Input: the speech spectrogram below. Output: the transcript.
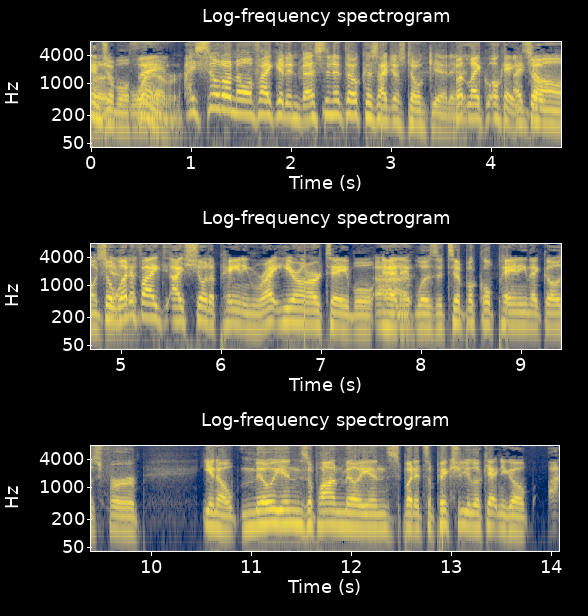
tangible thing. whatever. I still don't know if I could invest in it though because I just don't get it. But like, okay, I so don't. so get what it. if I I showed a painting right here on our table, and Uh-huh. it was a typical painting that goes for, you know, millions upon millions, but it's a picture you look at and you go, I,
